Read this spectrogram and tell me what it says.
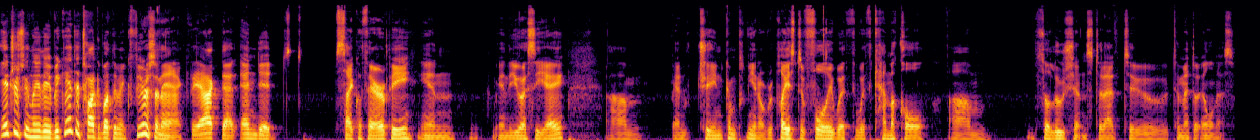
Interestingly, they begin to talk about the McPherson Act, the act that ended psychotherapy in in the USEA. Um, and change, you know, replaced it fully with with chemical um, solutions to that to to mental illness.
